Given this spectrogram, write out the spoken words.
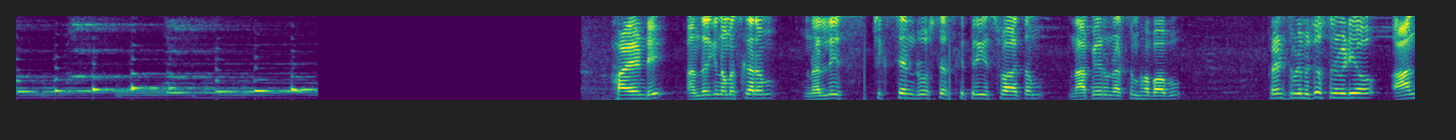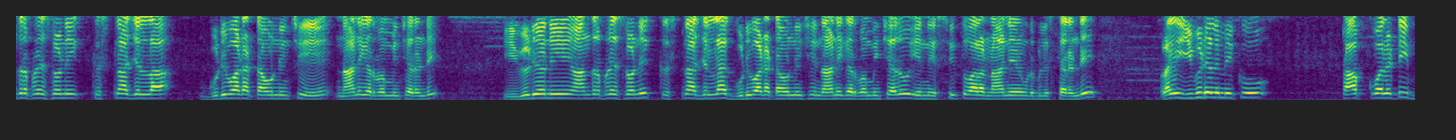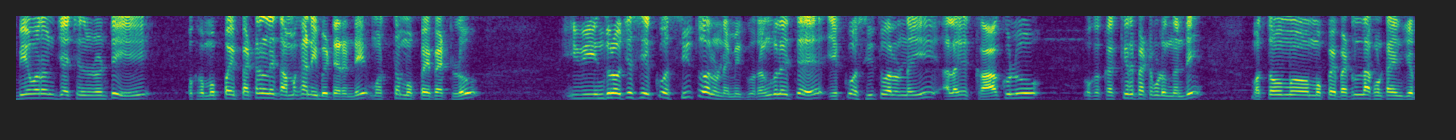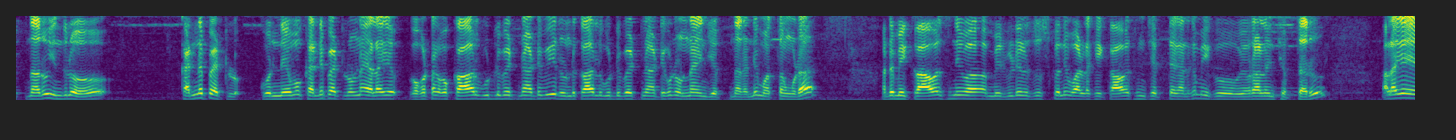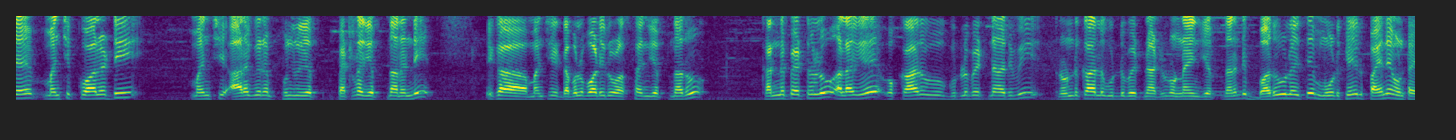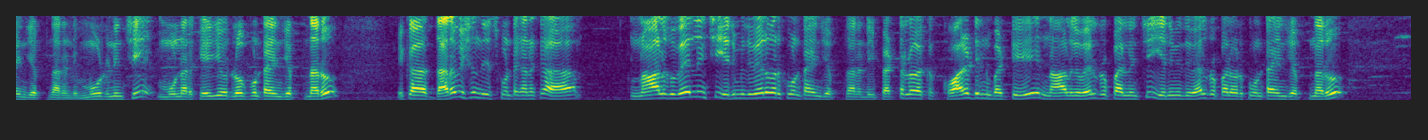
Hi అండి. అందరికీ నమస్కారం. నల్లిస్ చిక్స్ అండ్ రోస్టర్స్కి తిరిగి స్వాగతం. నా పేరు నరసింహబాబు. ఫ్రెండ్స్ ఇప్పుడు మీరు చూస్తున్న వీడియో ఆంధ్రప్రదేశ్లోని కృష్ణా జిల్లా గుడివాడ టౌన్ నుంచి నానిగారు పంపించారండి. ఈ వీడియోని ఆంధ్రప్రదేశ్లోని కృష్ణా జిల్లా గుడివాడ టౌన్ నుంచి నానిగారు పంపించారు. ఈయన్ని సీతువాల నాని అని కూడా పిలుస్తారండి. అలాగే ఈ వీడియోలో మీకు టాప్ క్వాలిటీ భీమవరం చెందినటువంటి ఒక ముప్పై పెట్టలను అయితే అమ్మకానికి పెట్టారండి. మొత్తం ముప్పై పెట్టలు. ఇవి ఇందులో వచ్చేసి ఎక్కువ సీతువాలు ఉన్నాయి మీకు. రంగులైతే ఎక్కువ సీతువాలు ఉన్నాయి. అలాగే కాకులు ఒక కక్కెర పెట్ట కూడా ఉందండి. మొత్తం ముప్పై పెట్టల దాకా ఉంటాయని చెప్తున్నారు. ఇందులో కన్నెపెట్టలు కొన్ని ఏమో కన్నెపెట్టలు ఉన్నాయి. అలాగే ఒకట ఒక కారు గుడ్లు పెట్టినాటివి రెండు కార్లు గుడ్లు పెట్టినటివి కూడా ఉన్నాయని చెప్తున్నారండి మొత్తం కూడా. అంటే మీకు కావాల్సినవి మీరు వీడియోలు చూసుకొని వాళ్ళకి కావాల్సిన చెప్తే కనుక మీకు వివరాలను చెప్తారు. అలాగే మంచి క్వాలిటీ మంచి ఆరోగ్యమైన పుంజులు చెప్ పెట్టలా చెప్తున్నారండి. ఇక మంచి డబుల్ బాడీలు వస్తాయని చెప్తున్నారు. కన్నెపెట్టలు అలాగే ఒక కారు గుడ్లు పెట్టినటివి రెండు కార్లు గుడ్లు పెట్టినటివి ఉన్నాయని చెప్తున్నారండి. బరువులు అయితే మూడు కేజీలు పైనే ఉంటాయని చెప్తున్నారండి. మూడు నుంచి మూడున్నర కేజీ లోపు ఉంటాయని చెప్తున్నారు. ఇక ధర విషయం తీసుకుంటే కనుక నాలుగు వేల నుంచి ఎనిమిది వేల వరకు ఉంటాయని చెప్తున్నారండి. ఈ పెట్టల యొక్క క్వాలిటీని బట్టి నాలుగు వేల రూపాయల నుంచి ఎనిమిది వేల రూపాయల వరకు ఉంటాయని చెప్తున్నారు.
